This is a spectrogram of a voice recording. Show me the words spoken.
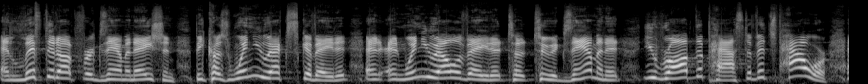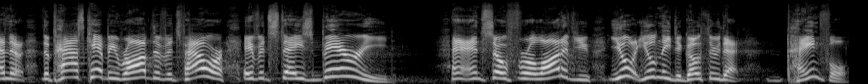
and lift it up for examination because when you excavate it and, and when you elevate it to, to examine it, you rob the past of its power. And the, the past can't be robbed of its power if it stays buried. And, and so, for a lot of you, you'll, you'll need to go through that painful,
